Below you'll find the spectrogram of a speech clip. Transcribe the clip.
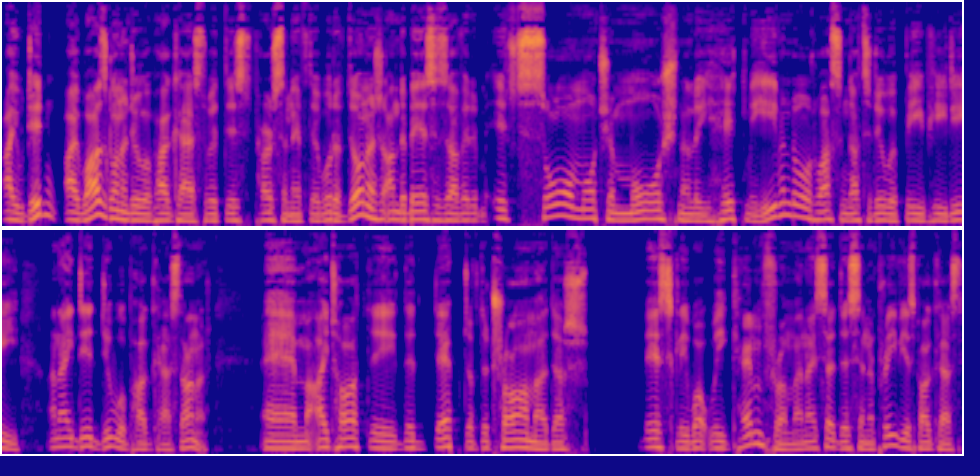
I did. I was going to do a podcast with this person if they would have done it on the basis of it. It so much emotionally hit me, even though it wasn't got to do with BPD, and I did do a podcast on it. Um, I thought the the depth of the trauma that basically what we came from, and I said this in a previous podcast,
